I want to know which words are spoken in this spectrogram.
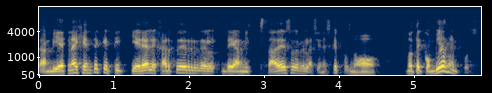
También hay gente que te quiere alejarte de, amistades o de relaciones que pues no, no te convienen, pues.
